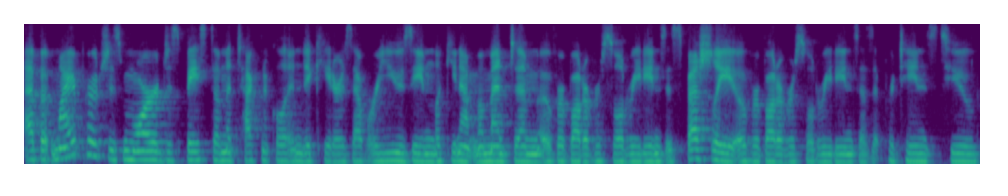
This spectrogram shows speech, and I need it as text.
Uh, but my approach is more just based on the technical indicators that we're using, looking at momentum, overbought, oversold readings, especially overbought, oversold readings as it pertains to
